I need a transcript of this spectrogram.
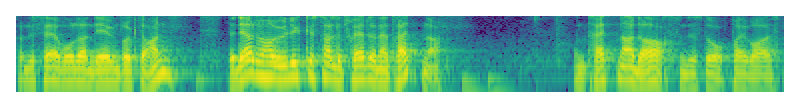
Kan du se hvordan djevelen brukte han? Det er der du har ulykkestallet fredag den 13. Den 13. Adar, som det står på hebraisk.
